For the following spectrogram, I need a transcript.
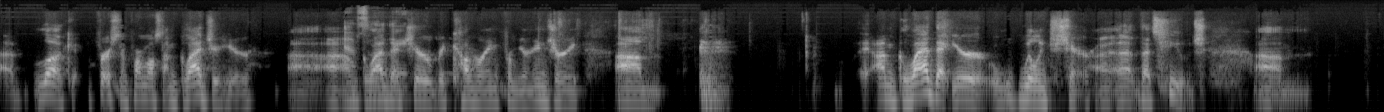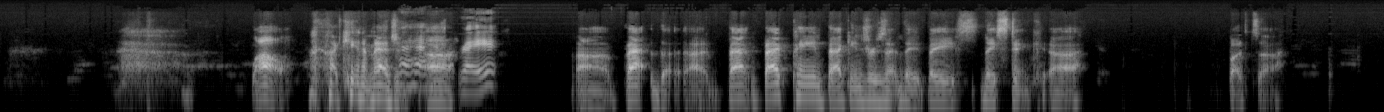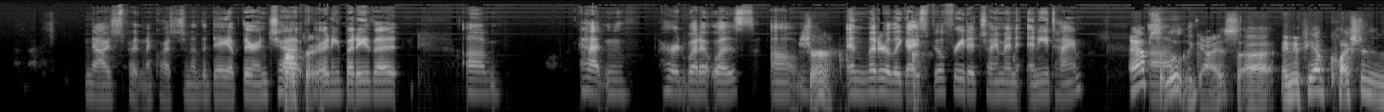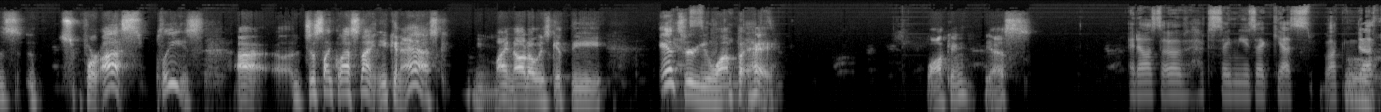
uh, look first and foremost i'm glad you're here uh, i'm glad that you're recovering from your injury um, i'm glad that you're willing to share uh, uh, that's huge um, wow i can't imagine uh, right? uh, back the uh, back back pain back injuries they they they stink uh, but uh, Now I just putting a question of the day up there in chat for anybody that um hadn't heard what it was. Um sure and literally guys, feel free to chime in anytime. Absolutely, guys. Uh, and if you have questions for us, please, uh, just like last night, you can ask. You might not always get the answer Yes, you want, but hey, walking, yes. I'd also have to say music, yes, Walking Ooh. Death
